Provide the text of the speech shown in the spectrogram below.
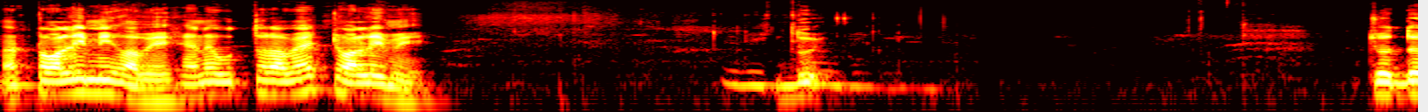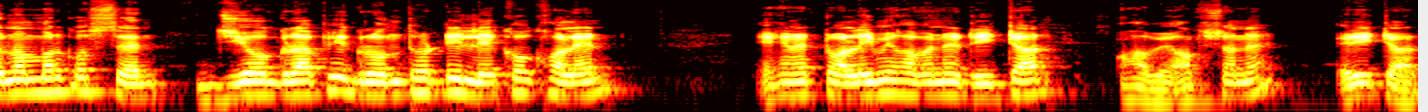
না টলেমি হবে, এখানে উত্তর হবে টলেমি। চোদ্দ নম্বর কোশ্চেন জিওগ্রাফি গ্রন্থটি লেখক হলেন, এখানে টলিমি হবে না, রিটার হবে অপশানে রিটার।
